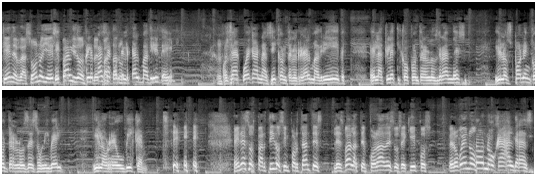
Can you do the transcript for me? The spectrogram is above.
tienes razón, oye, ese partido le pasa con el Real Madrid, ¿eh? O sea, juegan así contra el Real Madrid, el Atlético contra los grandes y los ponen contra los de su nivel y los reubican. Sí. En esos partidos importantes les va la temporada a esos equipos. Pero bueno, Son hojaldras.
